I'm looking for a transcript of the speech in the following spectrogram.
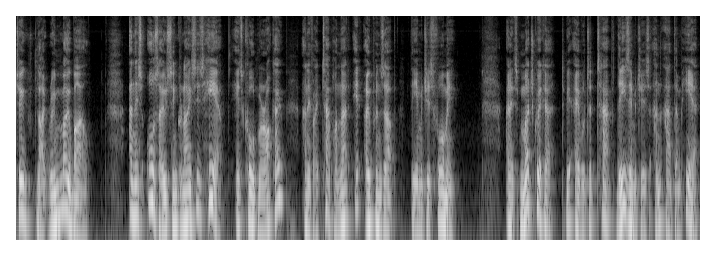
to Lightroom Mobile. And this also synchronizes here. It's called Morocco. And if I tap on that, it opens up the images for me and it's much quicker to be able to tap these images and add them here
